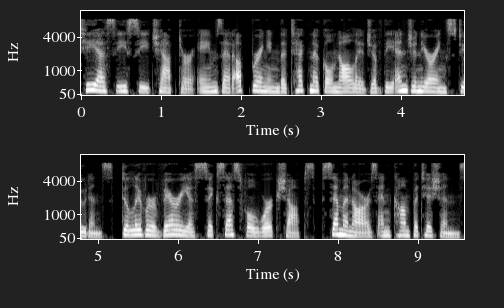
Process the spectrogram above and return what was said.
TSEC chapter aims at upbringing the technical knowledge of the engineering students, deliver various successful workshops, seminars and competitions.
